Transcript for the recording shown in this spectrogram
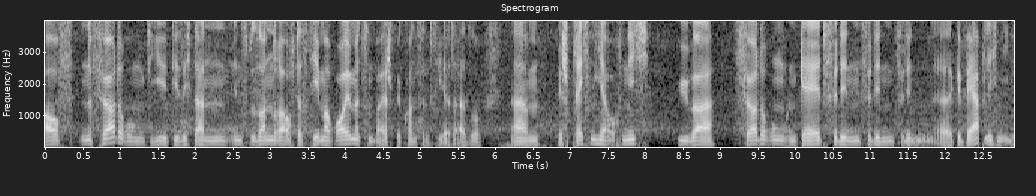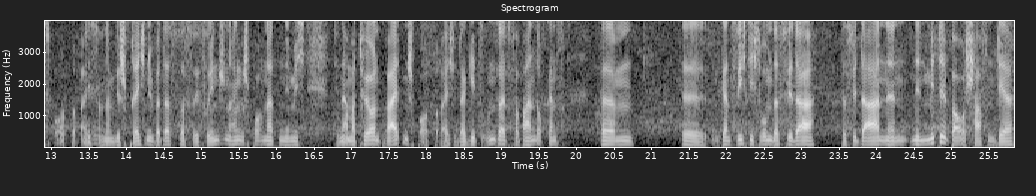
auf eine Förderung, die, die sich dann insbesondere auf das Thema Räume zum Beispiel konzentriert. Also ähm, wir sprechen hier auch nicht über Förderung und Geld für den, für den, für den äh, gewerblichen E-Sport-Bereich, sondern wir sprechen über das, was wir vorhin schon angesprochen hatten, nämlich den Amateur- und Breitensportbereich. Und da geht es uns als Verband auch ganz, ähm, äh, ganz wichtig drum, dass wir da dass wir da einen, einen Mittelbau schaffen, der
